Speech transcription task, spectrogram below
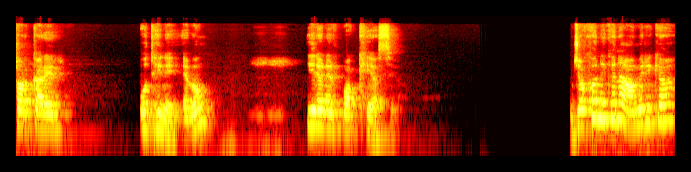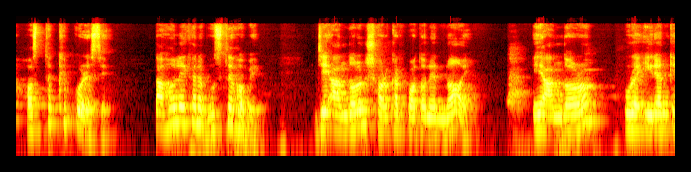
সরকারের অধীনে এবং ইরানের পক্ষে আছে। যখন এখানে আমেরিকা হস্তক্ষেপ করেছে, তাহলে এখানে বুঝতে হবে যে আন্দোলন সরকার পতনের নয়। এই আন্দোলন পুরো ইরানকে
